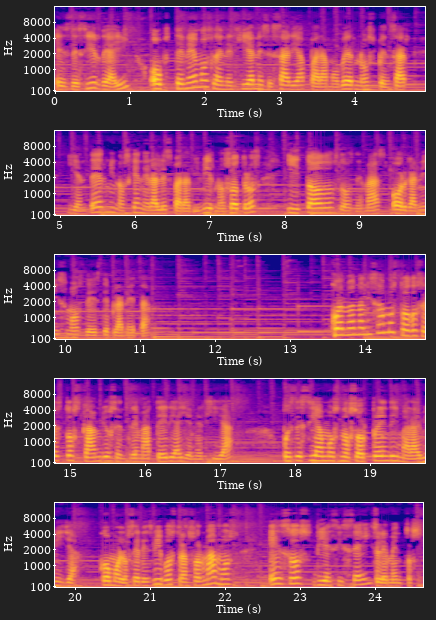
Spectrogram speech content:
Es decir, de ahí obtenemos la energía necesaria para movernos, pensar y en términos generales para vivir nosotros y todos los demás organismos de este planeta. Cuando analizamos todos estos cambios entre materia y energía, pues decíamos nos sorprende y maravilla cómo los seres vivos transformamos esos 16 elementos,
